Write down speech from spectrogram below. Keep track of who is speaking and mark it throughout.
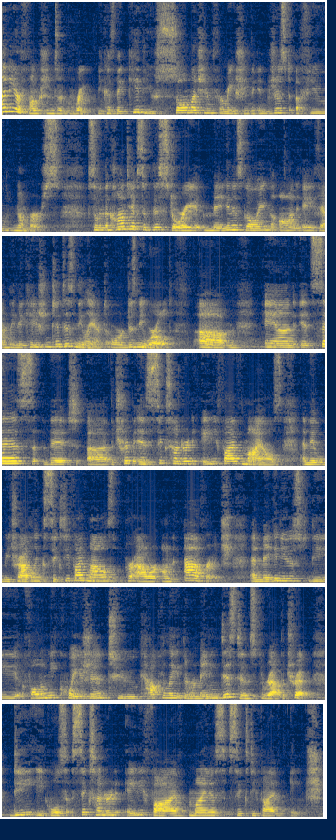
Speaker 1: linear functions are great because they give you so much information in just a few numbers. So in the context of this story, Megan is going on a family vacation to Disneyland or Disney World. Um, and it says that uh, the trip is 685 miles and they will be traveling 65 miles per hour on average. And Megan used the following equation to calculate the remaining distance throughout the trip. D equals 685 minus 65h.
